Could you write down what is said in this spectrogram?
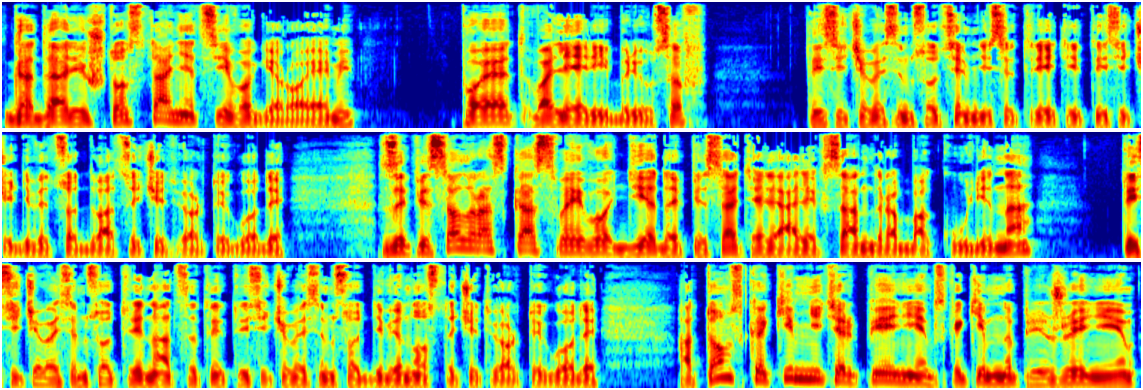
гадали, что станет с его героями. Поэт Валерий Брюсов, 1873-1924 годы, записал рассказ своего деда-писателя Александра Бакулина, 1813-1894 годы, о том, с каким нетерпением, с каким напряжением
